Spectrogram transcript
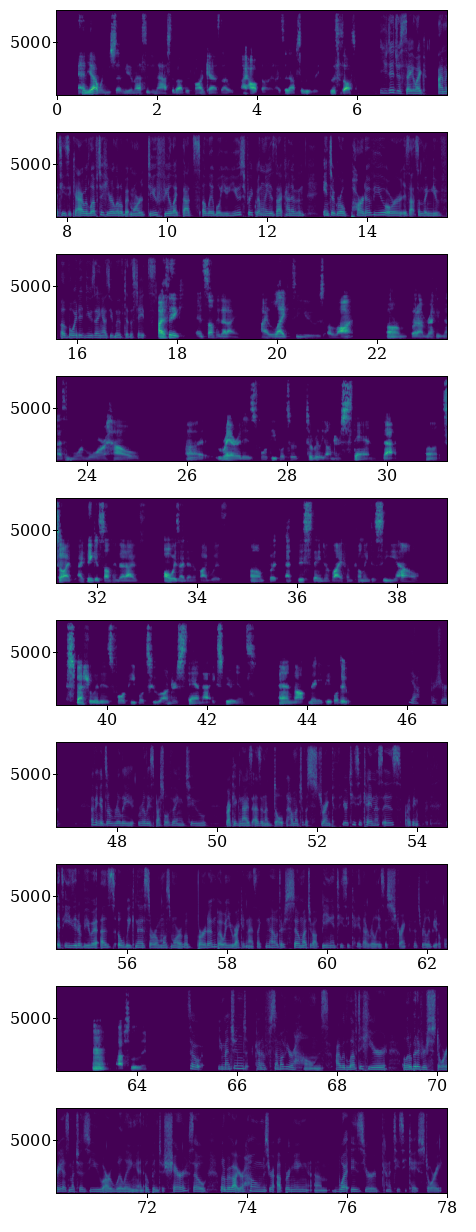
And yeah, when you sent me a message and asked about this podcast, I I hopped on it. I said absolutely. This is awesome. You did just say like I'm a TCK. I would love to hear a little bit more. Do you feel like that's a label you use frequently? Is that kind of an integral part of you, or is that something you've avoided using as you've moved to the states? I think it's something that I I like to use a lot, um, but I'm recognizing more and more how uh, rare it is for people to to really understand that. Uh, so I I think it's something that I've always identified with um, but at this stage of life, I'm coming to see how special it is for people to understand that experience. And not many people do. Yeah, for sure. I think it's a really, really special thing to recognize as an adult how much of a strength your TCKness is. I think it's easy to view it as a weakness or almost more of a burden, but when you recognize, like, no, there's so much about being a TCK that really is a strength. It's really beautiful. Mm, absolutely. So you mentioned kind of some of your homes. I would love to hear a little bit of your story as much as you are willing and open to share. So, a little bit about your homes, your upbringing. Um, what is your kind of TCK story?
